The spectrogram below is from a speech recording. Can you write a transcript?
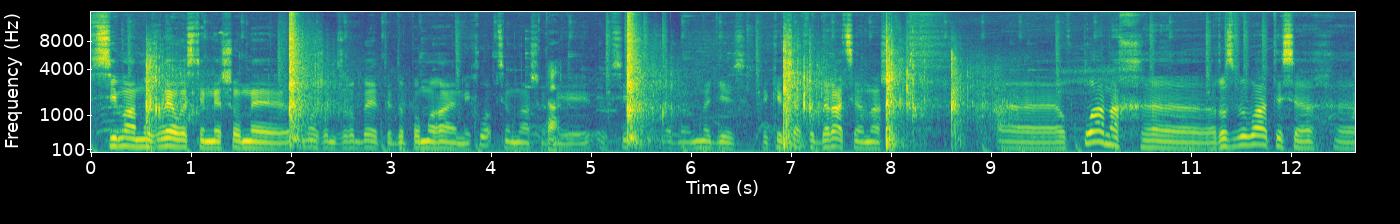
всіма можливостями, що ми можемо зробити, допомагаємо і хлопцям нашим, Так. і всім, я надіюсь, як і вся федерація наша. Е, В планах е, розвиватися, е,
